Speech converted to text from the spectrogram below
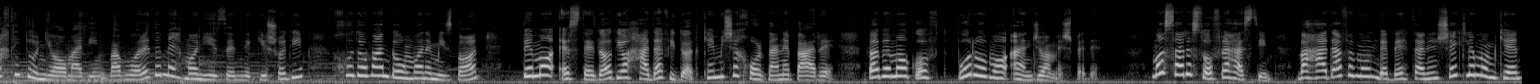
وقتی دنیا آمدیم و وارد مهمانی زندگی شدیم خداوند به عنوان میزبان به ما استعداد یا هدفی داد که میشه خوردن بره و به ما گفت برو و انجامش بده. ما سر سفره هستیم و هدفمون به بهترین شکل ممکن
